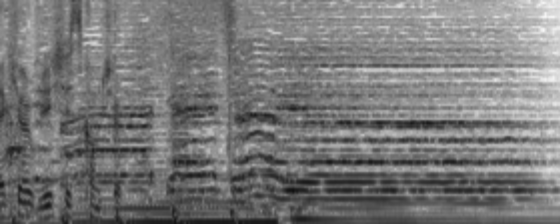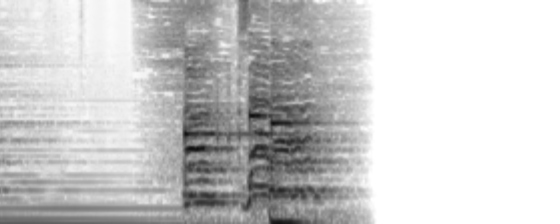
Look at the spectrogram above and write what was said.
make your wishes come true.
